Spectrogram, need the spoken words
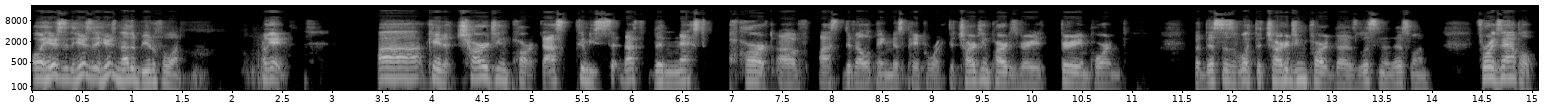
oh, here's here's here's another beautiful one. Okay, uh, okay, the charging part. That's gonna be that's the next part of us developing this paperwork. The charging part is very, very important. But this is what the charging part does. Listen to this one. For example,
